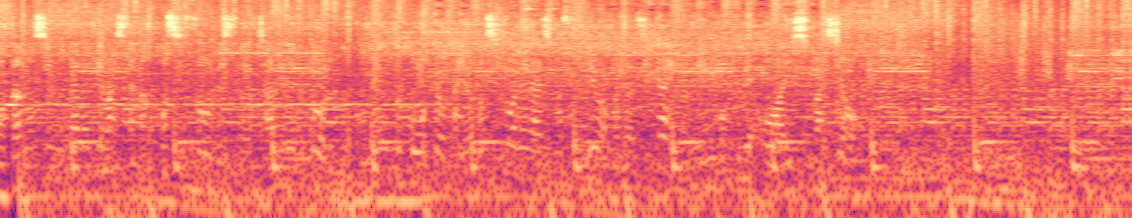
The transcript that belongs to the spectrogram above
お楽しみいただけましたかもしそうでしたらチャンネル登録コメント高評価よろしくお願いします。ではまた次回の演目でお会いしましょう。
